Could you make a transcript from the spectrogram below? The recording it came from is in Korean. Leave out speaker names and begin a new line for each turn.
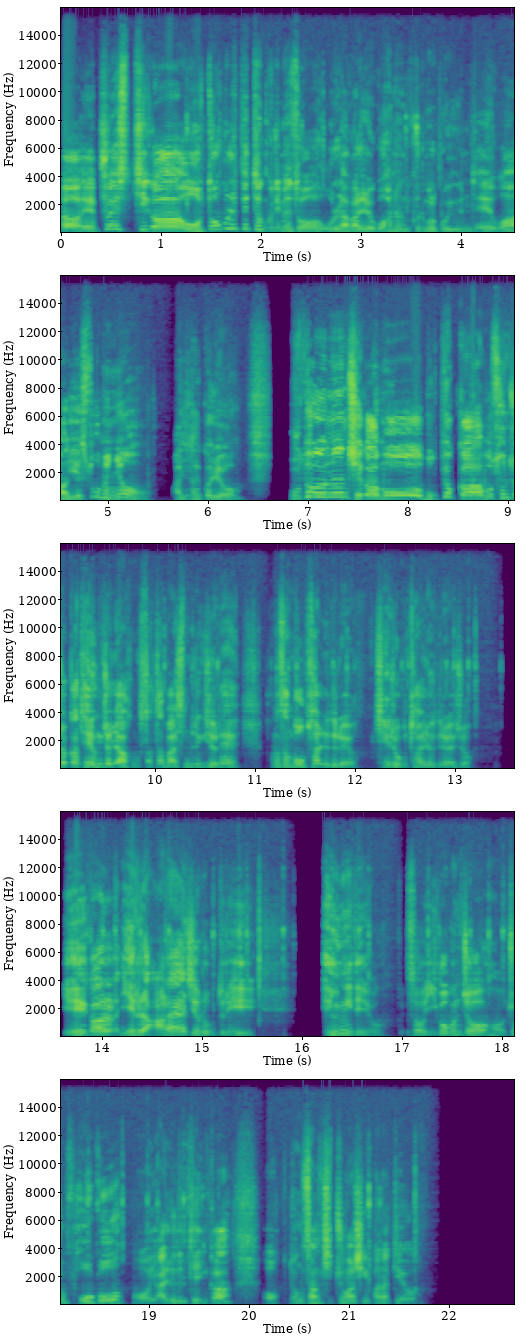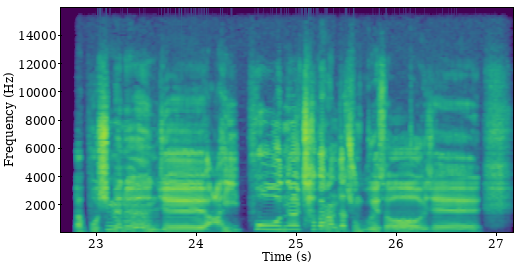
자, FST가 어, W 패턴 그리면서 올라가려고 하는 그런 걸 보이고 있는데, 와, 얘 쏘면요. 많이 갈걸요. 우선은 제가 뭐, 목표가, 뭐, 손절가 대응 전략, 싹 다 말씀드리기 전에 항상 뭐부터 알려드려요. 재료부터 알려드려야죠. 얘가, 얘를 알아야지 여러분들이 대응이 돼요. 그래서 이거 먼저 어, 좀 보고 어, 알려드릴 테니까 어, 영상 집중하시기 바랄게요. 자, 보시면은 이제 아이폰을 차단한다 중국에서 이제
